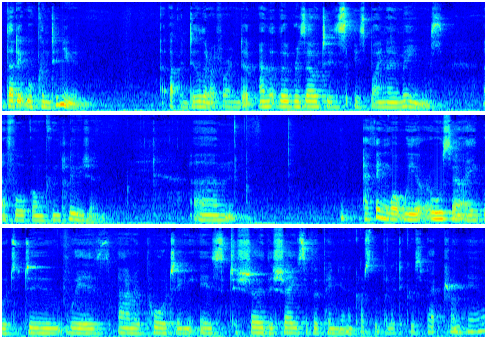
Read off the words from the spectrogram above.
that it will continue up until the referendum and that the result is, is by no means a foregone conclusion. Um, I think what we are also able to do with our reporting is to show the shades of opinion across the political spectrum here,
